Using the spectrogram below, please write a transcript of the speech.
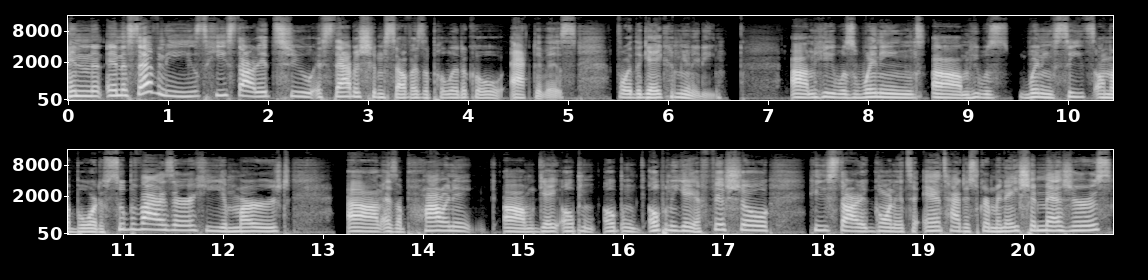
in in the 70s, he started to establish himself as a political activist for the gay community. Um, he was winning um, he was winning seats on the board of supervisor. He emerged um, as a prominent um, gay open open openly gay official. He started going into anti discrimination measures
